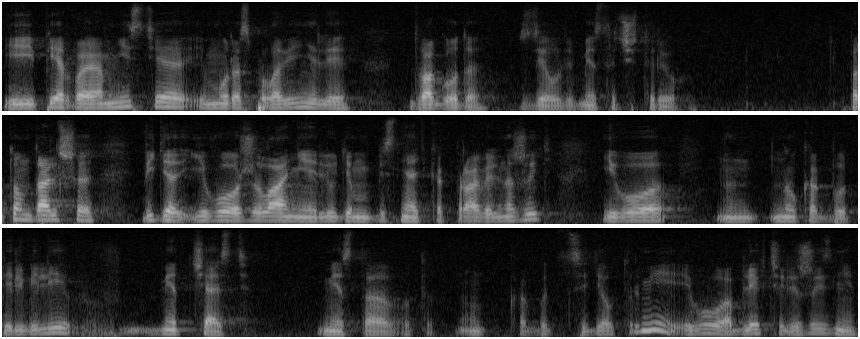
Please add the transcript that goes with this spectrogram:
И первая амнистия ему располовинили два года сделали вместо четырех. Потом дальше, видя его желание людям объяснять, как правильно жить, его ну, как бы перевели в медчасть. Вместо, вот, он как бы сидел в тюрьме, его облегчили жизни,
